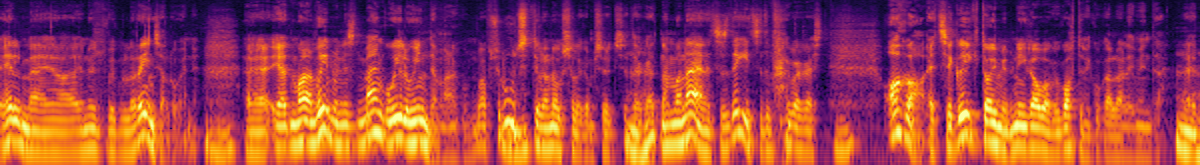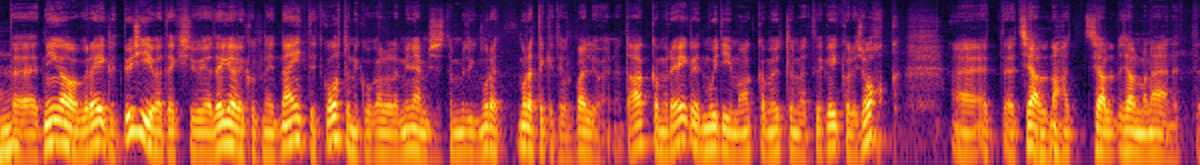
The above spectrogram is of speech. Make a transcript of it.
Helme ja, ja nüüd võib-olla Reinsalu, on ju. Mhm. ja et ma olen võimeline seda mängu ilu hindama nagu, absoluutselt ei ole nõus sellega, mis sa ütlesid mm, -hmm. aga et noh, ma näen, et sa tegid seda praegu väga hästi mm. -hmm aga et see kõik toimib nii kaua, kui kohtuniku kallale ei minda mm. -hmm. et, et nii kaua, kui reeglid püsivad, eks ju, ja tegelikult neid näiteid kohtuniku kallale minemisest on muidugi muret, murettekitavalt palju, on ju, et hakkame reegleid mudima, hakkame ütlema, et kõik oli sohk et, et seal noh, et seal, seal ma näen, et,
